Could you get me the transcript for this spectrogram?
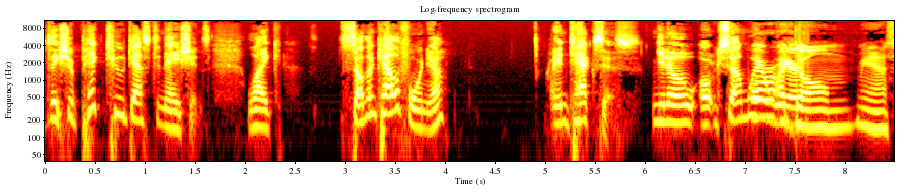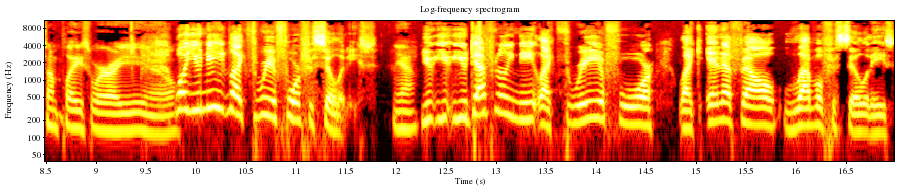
they should pick two destinations like Southern California in Texas. You know, or somewhere or where a dome, yeah, someplace where you know. well, you need like three or four facilities. yeah, You, you you definitely need like three or four like NFL level facilities,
